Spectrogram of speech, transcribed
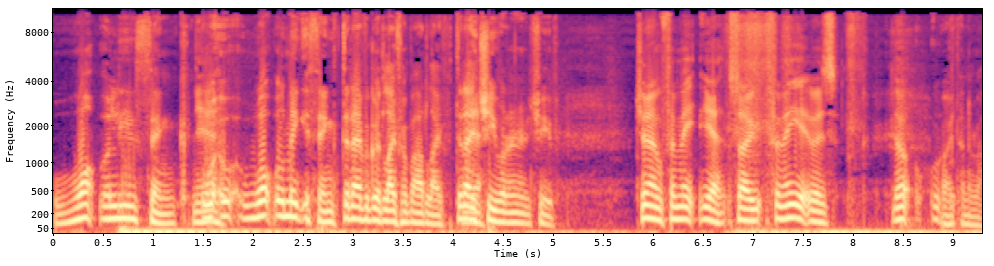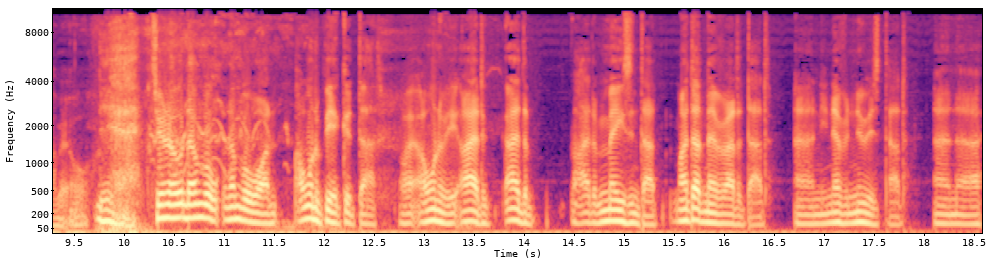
what will you think? Yeah. What, what will make you think? Did I have a good life or a bad life? Did I achieve what I didn't achieve? do you know? For me, yeah. So for me, it was. No, Right down the rabbit hole. Yeah. Do you know number number one? I want to be a good dad. Right. I want to be. I had a, I had a I had an amazing dad. My dad never had a dad, and he never knew his dad, and uh,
